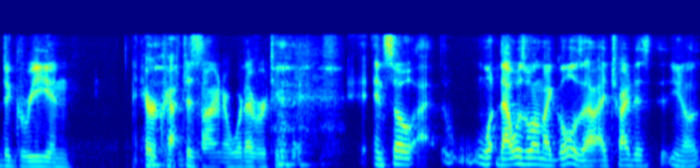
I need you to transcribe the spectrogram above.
degree in aircraft design or whatever to and so what that was one of my goals. I, I tried to you know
